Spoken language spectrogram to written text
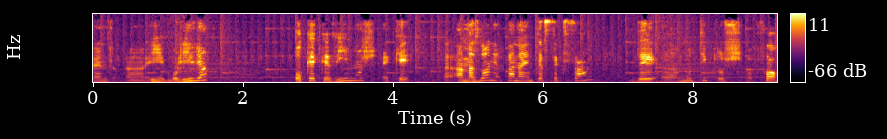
and, uh, e Bolívia. O que, que vimos é que a Amazônia está na intersecção de múltiplos, for,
